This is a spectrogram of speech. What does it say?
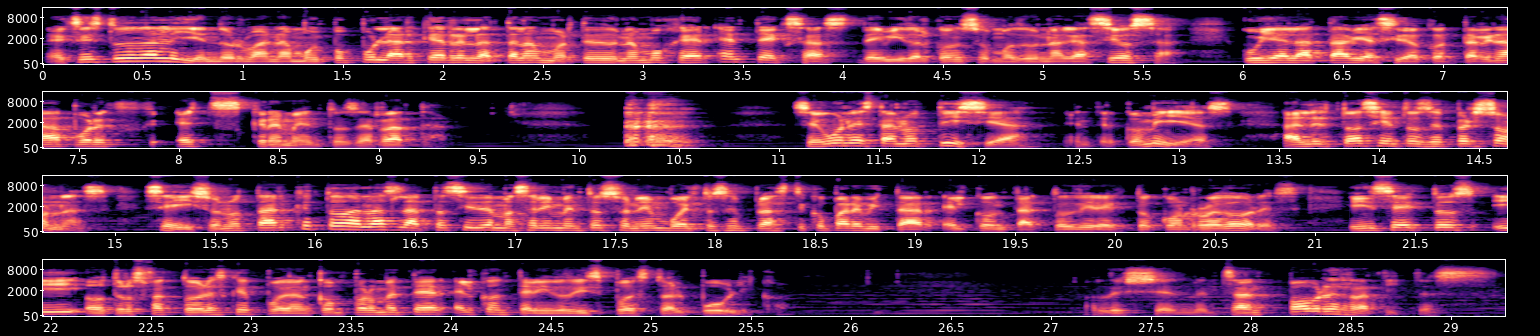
Existe una leyenda urbana muy popular que relata la muerte de una mujer en Texas debido al consumo de una gaseosa, cuya lata había sido contaminada por excrementos de rata. Según esta noticia, entre comillas, alertó a cientos de personas. Se hizo notar que todas las latas y demás alimentos son envueltos en plástico para evitar el contacto directo con roedores, insectos y otros factores que puedan comprometer el contenido dispuesto al público. Holy shit, pobres ratitas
